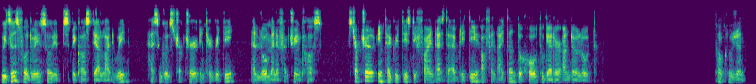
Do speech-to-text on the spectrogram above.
Reasons for doing so is because they are lightweight, has good structural integrity, and low manufacturing costs. Structural integrity is defined as the ability of an item to hold together under a load. Conclusion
